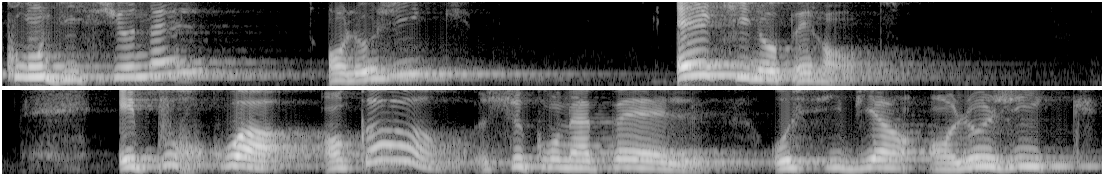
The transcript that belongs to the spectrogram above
conditionnels en logique est inopérante. Et pourquoi encore ce qu'on appelle aussi bien en logique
